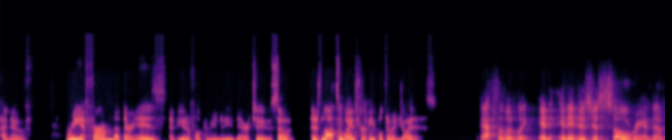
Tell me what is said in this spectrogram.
kind of reaffirm that there is a beautiful community there too. So there's lots of ways for people to enjoy this. Absolutely. And and it is just so random.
